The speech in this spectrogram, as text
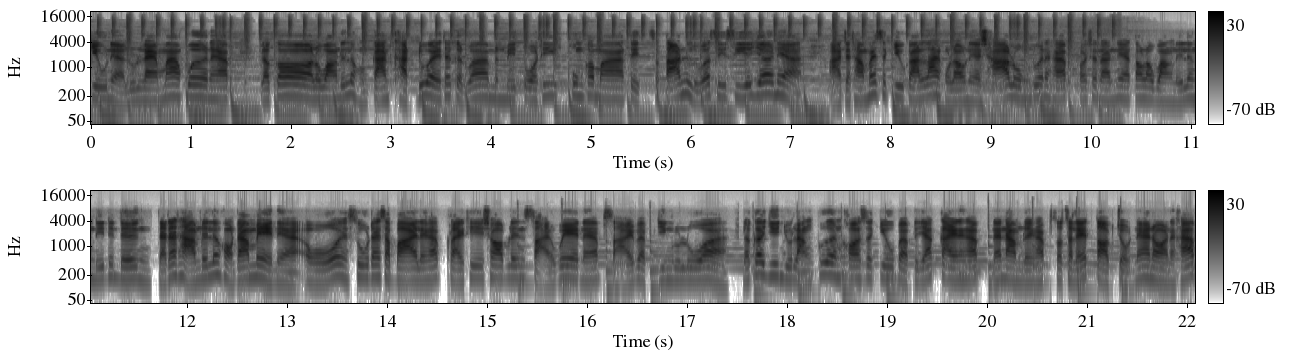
กิลเนี่ยรุนแรงมากเวอร์นะครับแล้วก็ระวังในเรื่องของการขัดด้วย ถ้าเกิดว่ามันมีตัวที่พุ่งเข้ามาติดสตันหรือว่าซีซีเยอะๆเนี่ยอาจจะทำให้สกิลการไล่ของเราเนี่ยช้าลงด้วยนะครับเพราะฉะนั้นเนี่ยต้องระวังในเรื่องนี้นิดนึงแต่ถ้าถามในเรื่องของดาเมจเนี่ยโอ้สู้ได้สบายเลยครับใครทที่ชอบเล่นสายเวทนะครับ สายแบบยิงรัวๆ แล้วก็ยืนอยู่หลังเพื่อนคอสกิลแบบระยะไกลนะครับ แนะนำเลยครับโซเซเลสตอบโจทย์แน่นอนนะครับ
